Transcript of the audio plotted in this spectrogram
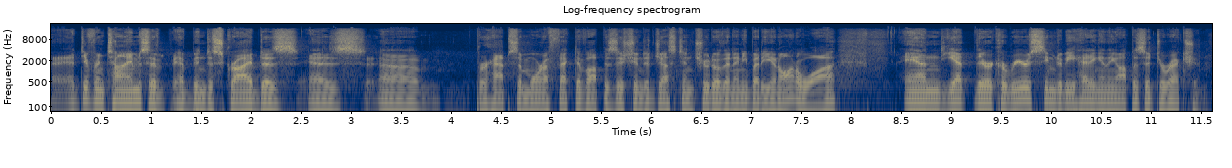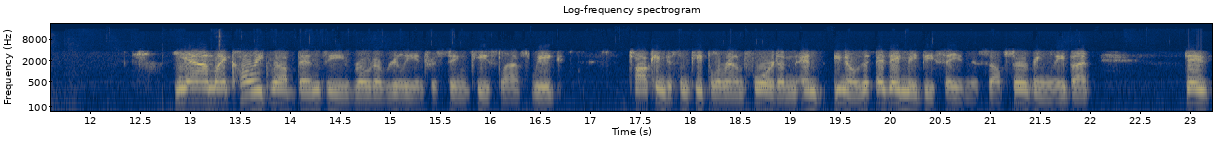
at different times have, have been described as as uh, perhaps a more effective opposition to Justin Trudeau than anybody in Ottawa, and yet their careers seem to be heading in the opposite direction. Yeah, my colleague Rob Benzie wrote a really interesting piece last week talking to some people around Ford, and, and you know, they may be saying this self servingly, but they.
